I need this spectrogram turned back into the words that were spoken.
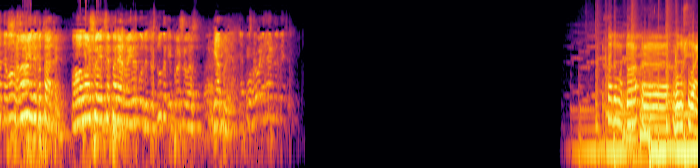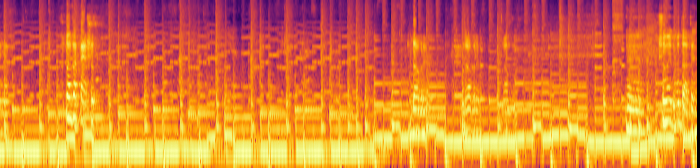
Я давав Шановні запит. депутати, оголошується перерва. Ви не будете слухати. Прошу вас. Дякую. Я після перерви виступлю. Переходимо до е, голосування. Хто за те, щоб Добре. Добре. Добре. Е, Шановні депутати,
